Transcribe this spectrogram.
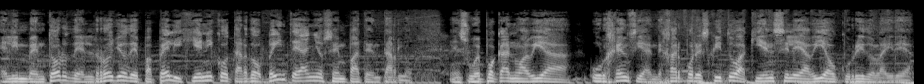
El inventor del rollo de papel higiénico tardó 20 años en patentarlo. En su época no había urgencia en dejar por escrito a quién se le había ocurrido la idea.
